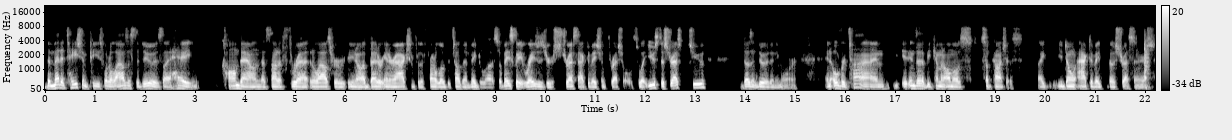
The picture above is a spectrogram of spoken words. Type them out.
the meditation piece, what allows us to do is like, hey, calm down. That's not a threat. It allows for you know a better interaction for the frontal lobe to tell the amygdala. So basically, it raises your stress activation threshold. So what used to stress you doesn't do it anymore. And over time, it ends up becoming almost subconscious like you don't activate those stress centers.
